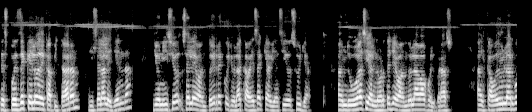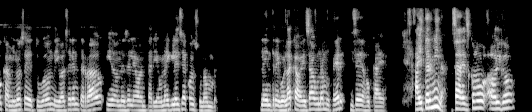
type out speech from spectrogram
Después de que lo decapitaran, dice la leyenda, Dionisio se levantó y recogió la cabeza que había sido suya. Anduvo hacia el norte llevándola bajo el brazo. Al cabo de un largo camino se detuvo donde iba a ser enterrado y donde se levantaría una iglesia con su nombre. Le entregó la cabeza a una mujer y se dejó caer. Ahí termina, o sea, es como algo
